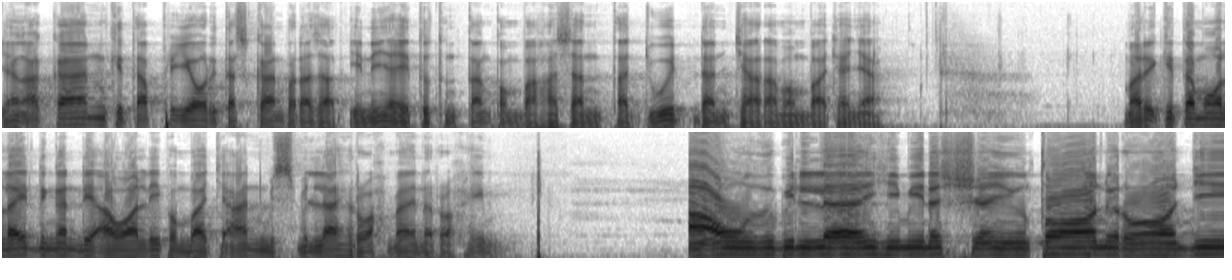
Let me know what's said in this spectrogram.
Yang akan kita prioritaskan pada saat ini yaitu tentang pembahasan tajwid dan cara membacanya. Mari kita mulai dengan diawali pembacaan Bismillahirrahmanirrahim. A'udzu billahi minasy syaithanir rajim.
